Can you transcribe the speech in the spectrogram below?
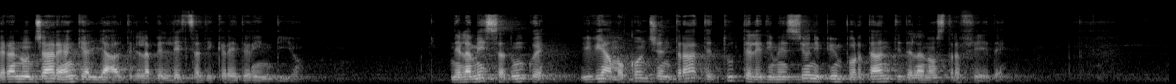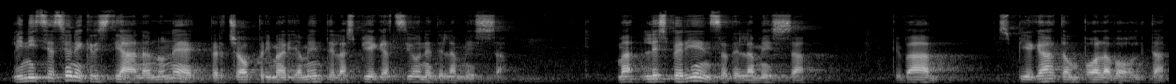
per annunciare anche agli altri la bellezza di credere in Dio. Nella messa dunque viviamo concentrate tutte le dimensioni più importanti della nostra fede. L'iniziazione cristiana non è perciò primariamente la spiegazione della messa, ma l'esperienza della messa che va spiegata un po' alla volta.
